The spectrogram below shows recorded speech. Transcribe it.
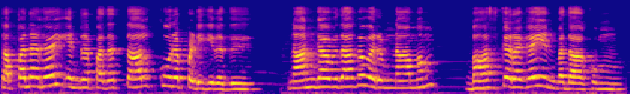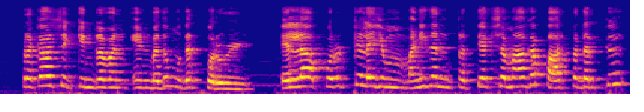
தப்பனக என்ற பதத்தால் கூறப்படுகிறது. நான்காவதாக வரும் நாமம் பாஸ்கரக என்பதாகும். பிரகாசிக்கின்றவன் என்பது முதற் பொருள் எல்லா பொருட்களையும் மனிதன் பிரத்யட்சமாக பார்ப்பதற்கு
